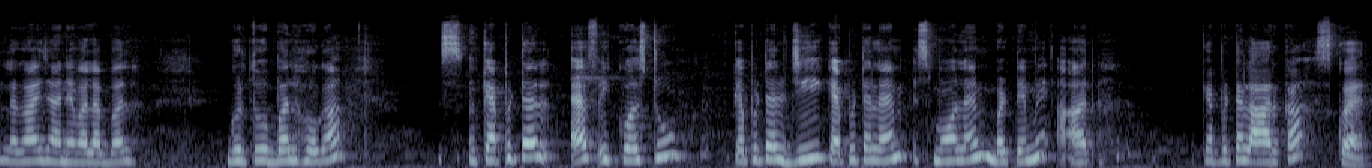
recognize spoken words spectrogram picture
लगाए जाने वाला बल, गुरुत्व बल होगा। Capital F equals to capital G capital M small M बटे में आर कैपिटल आर का स्क्वायर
